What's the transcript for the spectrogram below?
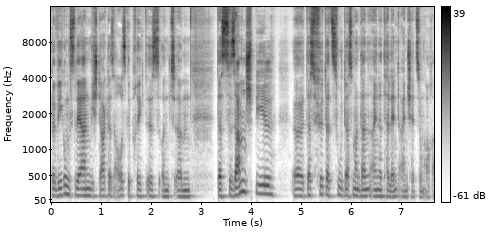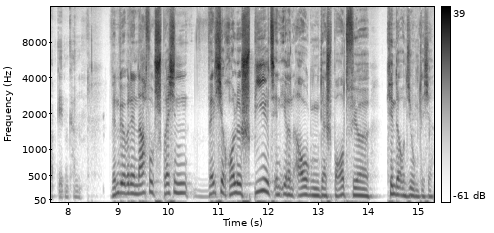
Bewegungslernen, wie stark das ausgeprägt ist und ähm, das Zusammenspiel äh, das führt dazu, dass man dann eine Talenteinschätzung auch abgeben kann. Wenn wir über den Nachwuchs sprechen, welche Rolle spielt in Ihren Augen der Sport für Kinder und Jugendliche?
